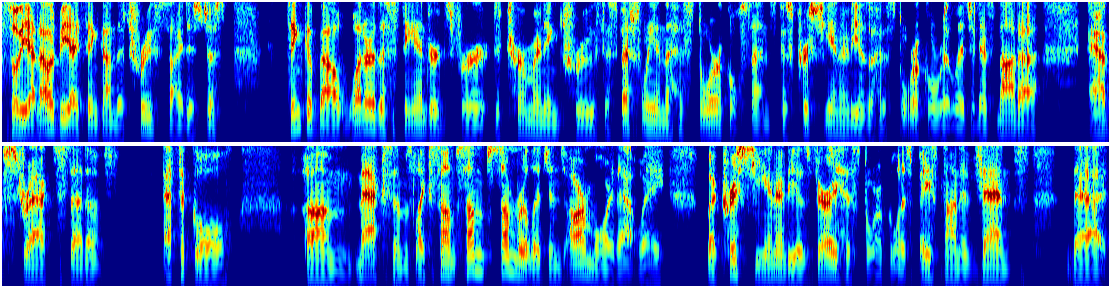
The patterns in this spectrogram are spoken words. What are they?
so yeah, that would be, I think, on the truth side is just think about what are the standards for determining truth especially in the historical sense because christianity is a historical religion. It's not a abstract set of ethical um, maxims. Like some some some religions are more that way but christianity is very historical. It's based on events that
